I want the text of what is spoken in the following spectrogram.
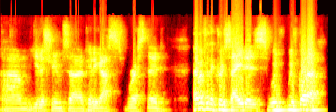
Um, you'd assume so. Peter Gus rested. Over for the Crusaders, we've we've got to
